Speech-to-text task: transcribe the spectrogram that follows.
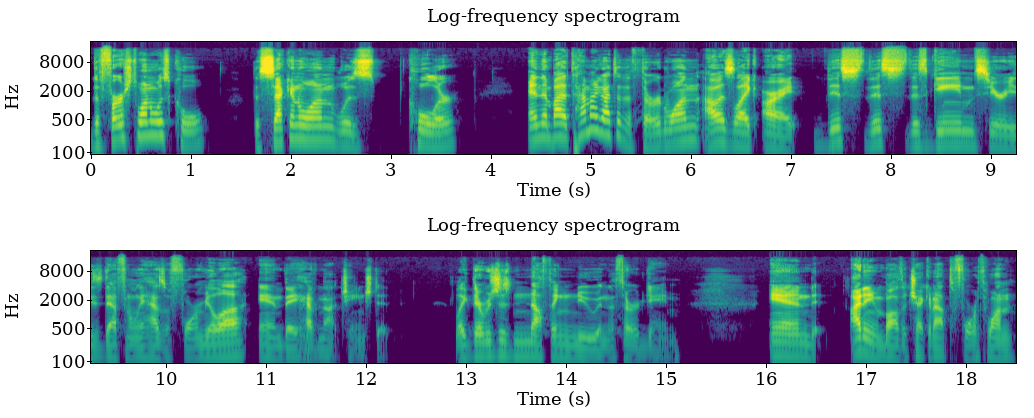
The first one was cool. The second one was cooler. And then by the time I got to the third one, I was like, all right, this this this game series definitely has a formula and they have not changed it. Like there was just nothing new in the third game. And I didn't even bother checking out the fourth one.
